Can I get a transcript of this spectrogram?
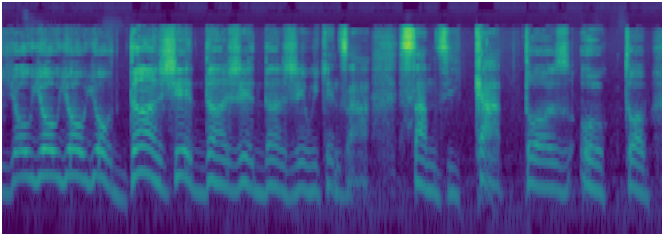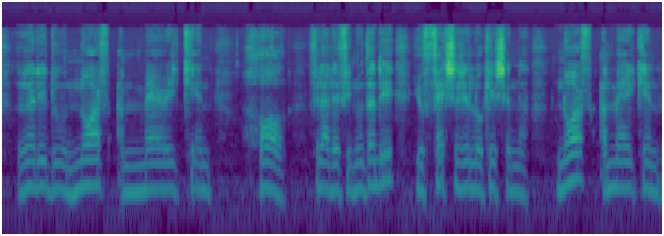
Yo, yo, yo, yo, danger, danger, danger, week-end ça. Samedi 14 octobre, rendez-vous North American Hall. Philadelphia, nous entendez? You fait changer location. North American Hall,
